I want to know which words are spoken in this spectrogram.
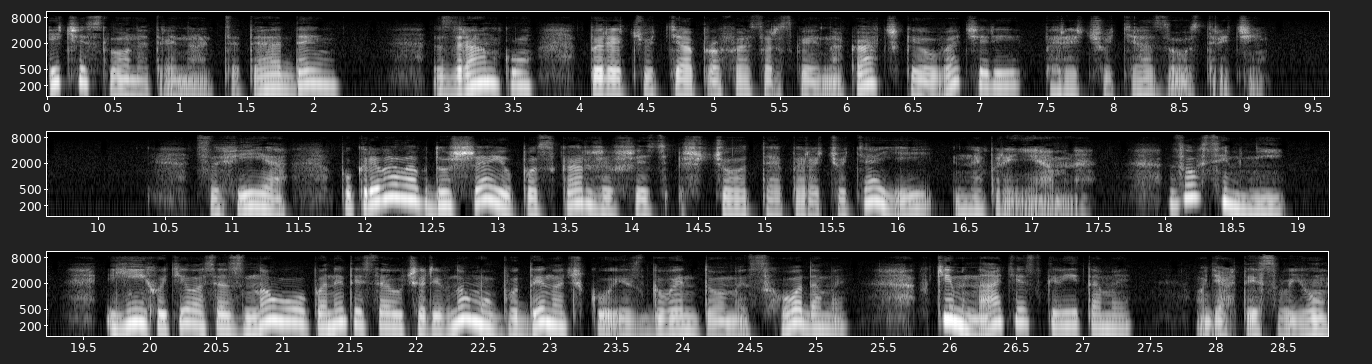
І число не тринадцяте, а день. Зранку передчуття професорської накачки, увечері передчуття зустрічі. Софія покривила б душею, поскаржившись, що те перечуття їй неприємне. Зовсім ні. Їй хотілося знову опинитися у чарівному будиночку із гвинтовими сходами, в кімнаті з квітами, одягти свою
